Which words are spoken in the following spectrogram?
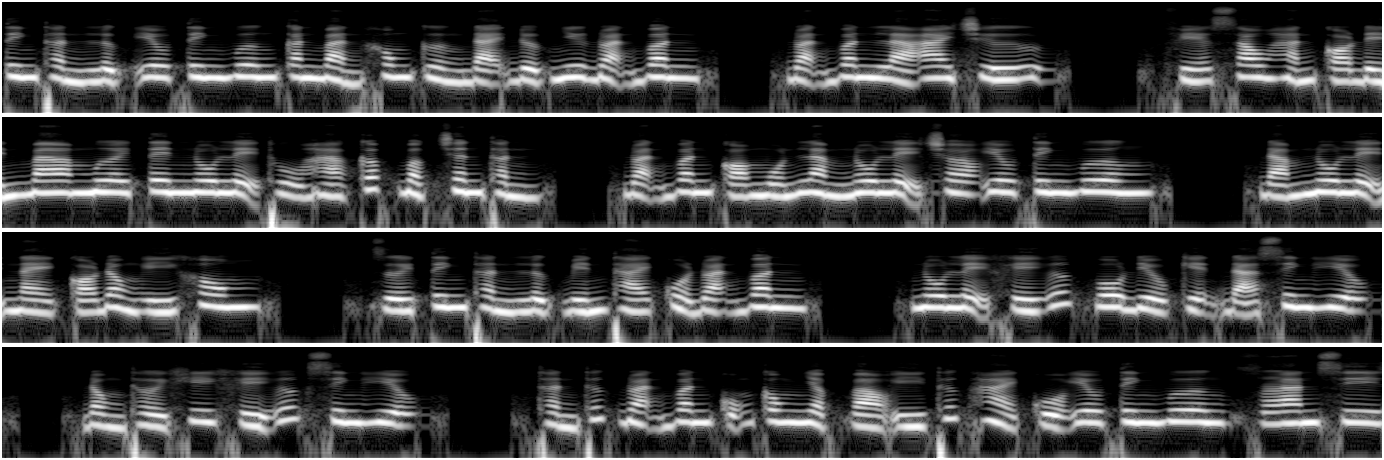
Tinh thần lực yêu tinh vương căn bản không cường đại được như đoạn vân. Đoạn vân là ai chứ? Phía sau hắn có đến 30 tên nô lệ thủ hạ cấp bậc chân thần. Đoạn vân có muốn làm nô lệ cho yêu tinh vương? Đám nô lệ này có đồng ý không? Dưới tinh thần lực biến thái của đoạn vân, nô lệ khí ước vô điều kiện đã sinh hiệu. Đồng thời khi khí ước sinh hiệu, thần thức đoạn vân cũng công nhập vào ý thức hải của yêu tinh vương Francis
